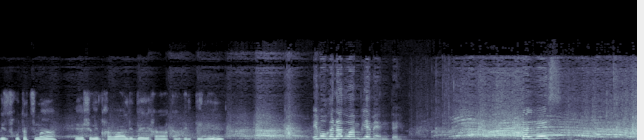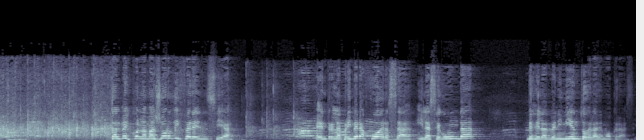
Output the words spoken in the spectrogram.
בזכות עצמה שנבחרה על ידי הארגנטינים. Hemos ganado ampliamente. Tal tal vez con la mayor diferencia entre la primera fuerza y la segunda desde el advenimiento de la democracia.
